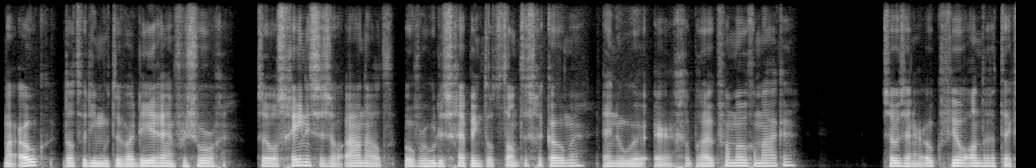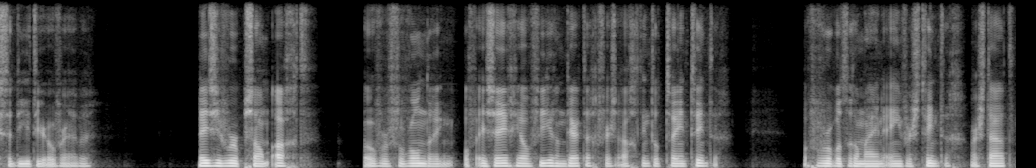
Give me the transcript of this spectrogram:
Maar ook dat we die moeten waarderen en verzorgen. Zoals Genesis al aanhaalt over hoe de schepping tot stand is gekomen en hoe we er gebruik van mogen maken, zo zijn er ook veel andere teksten die het hierover hebben. Lees hiervoor Psalm 8 over verwondering of Ezekiel 34 vers 18 tot 22. Of bijvoorbeeld Romeinen 1 vers 20, waar staat:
